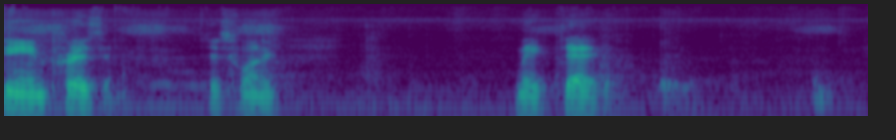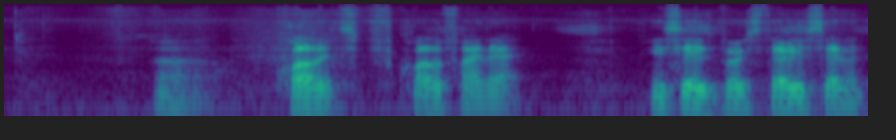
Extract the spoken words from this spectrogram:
see in prison. Just want to make that uh, quali- qualify that. He says, verse 37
